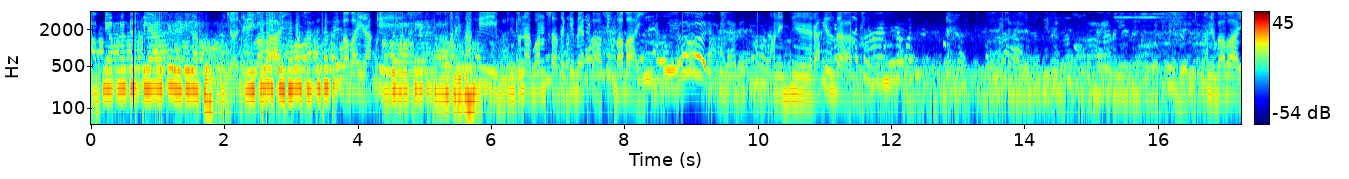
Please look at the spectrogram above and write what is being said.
আপনি আপনাদের প্লেয়ারকে রেডি রাখুন। এই খেলা বাবাই। শেষ হওয়ার সাথে সাথে বাবাই খেলা মানে সাকিব কিন্তু না গনসা থেকে ব্যাক পাস বাবাই। মানে রাকেশ দা। মানে বাবাই।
